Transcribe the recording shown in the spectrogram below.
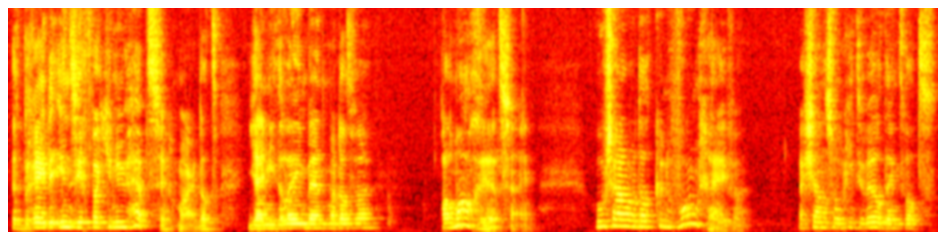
het brede inzicht wat je nu hebt, zeg maar. Dat jij niet alleen bent, maar dat we allemaal gered zijn. Hoe zouden we dat kunnen vormgeven? Als je aan zo'n ritueel denkt wat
